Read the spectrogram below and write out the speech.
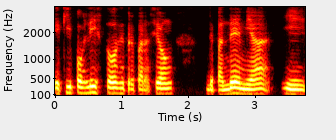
equipos listos de preparación de pandemia y,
